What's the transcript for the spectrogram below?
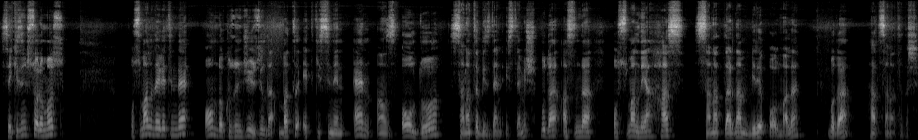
Sekizinci sorumuz Osmanlı Devleti'nde 19. yüzyılda Batı etkisinin en az olduğu sanatı bizden istemiş. Bu da aslında Osmanlı'ya has sanatlardan biri olmalı. Bu da hat sanatıdır.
